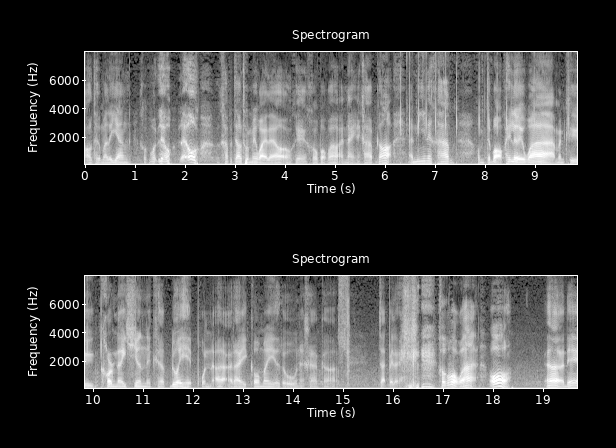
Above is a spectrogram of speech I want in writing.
เอาเธอมาหรือยัง เขาบอกเร็วเร็วข้าพเจ้าทนไม่ไหวแล้ว โอเค เขาบอกว่าอันไหนนะครับ ก็อันนี้นะครับ ผมจะบอกให้เลยว่ามันคือ coronation นะครับ ด้วยเหตุผลอะไรก็ไม่รู้นะครับ ก็จัดไปเลย เขาก็บอกว่า โอ้ เออเนี่ย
